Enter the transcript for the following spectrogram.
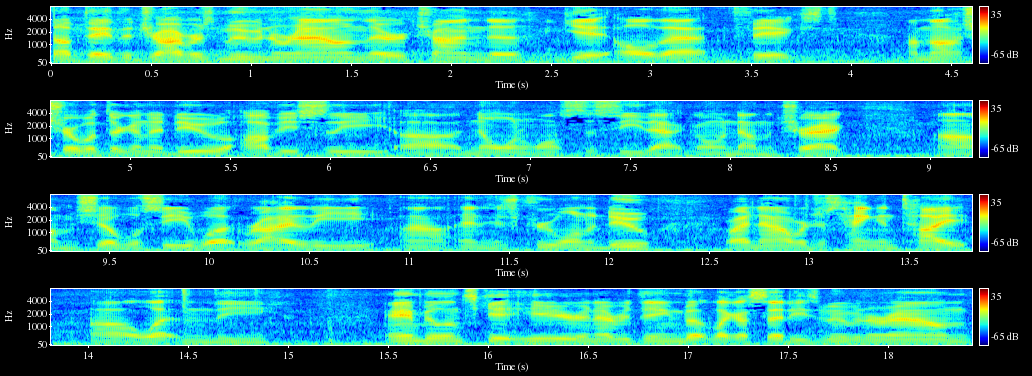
Update, the driver's moving around. They're trying to get all that fixed. I'm not sure what they're gonna do. Obviously, uh, no one wants to see that going down the track. Um, so we'll see what Riley uh, and his crew wanna do. Right now, we're just hanging tight, uh, letting the ambulance get here and everything. But like I said, he's moving around.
